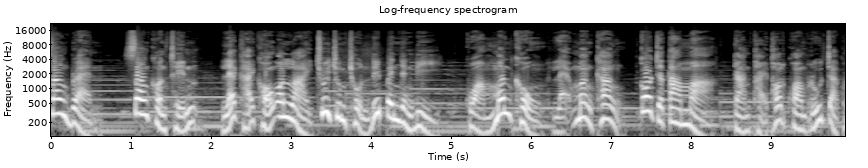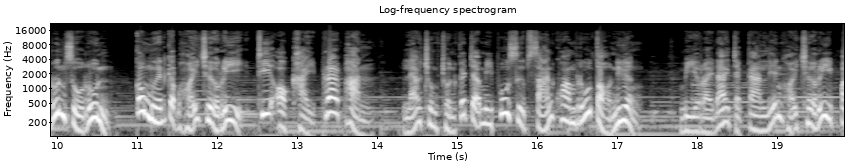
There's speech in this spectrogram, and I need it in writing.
สร้างแบรนด์ สร้างคอนเทนต์ และขายของออนไลน์ช่วยชุมชนได้เป็นอย่างดี ความมั่นคงและมั่งคั่งก็จะตามมาการถ่ายทอดความรู้จากรุ่นสู่รุ่น ก็เหมือนกับหอยเชอรี่ที่ออกไข่แพร่พันธุ์ แล้วชุมชนก็จะมีผู้สืบสารความรู้ต่อเนื่อง มีรายได้จากการเลี้ยงหอยเชอรี่ไป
